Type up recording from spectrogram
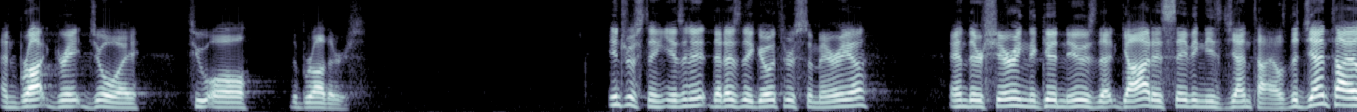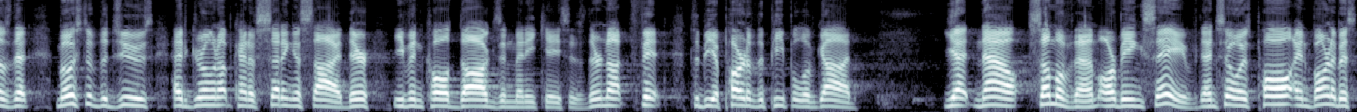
and brought great joy to all the brothers. Interesting, isn't it, that as they go through Samaria, and they're sharing the good news that God is saving these Gentiles. The Gentiles that most of the Jews had grown up kind of setting aside. They're even called dogs in many cases. They're not fit to be a part of the people of God. Yet now some of them are being saved. And so, as Paul and Barnabas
